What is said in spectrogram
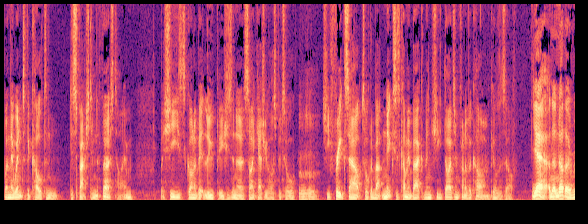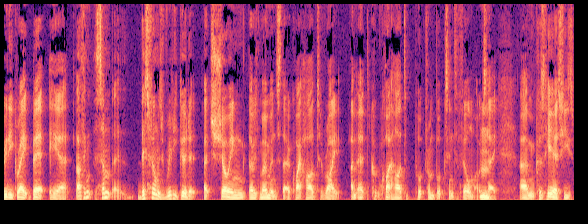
when they went to the cult and dispatched him the first time. But she's gone a bit loopy. She's in a psychiatric hospital. She freaks out talking about Nix is coming back, and then she dives in front of a car and kills herself. yeah, and another really great bit here. I think some uh, this film is really good at, at showing those moments that are quite hard to write, um, uh, quite hard to put from books into film. I would Hmm. say, because here she's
